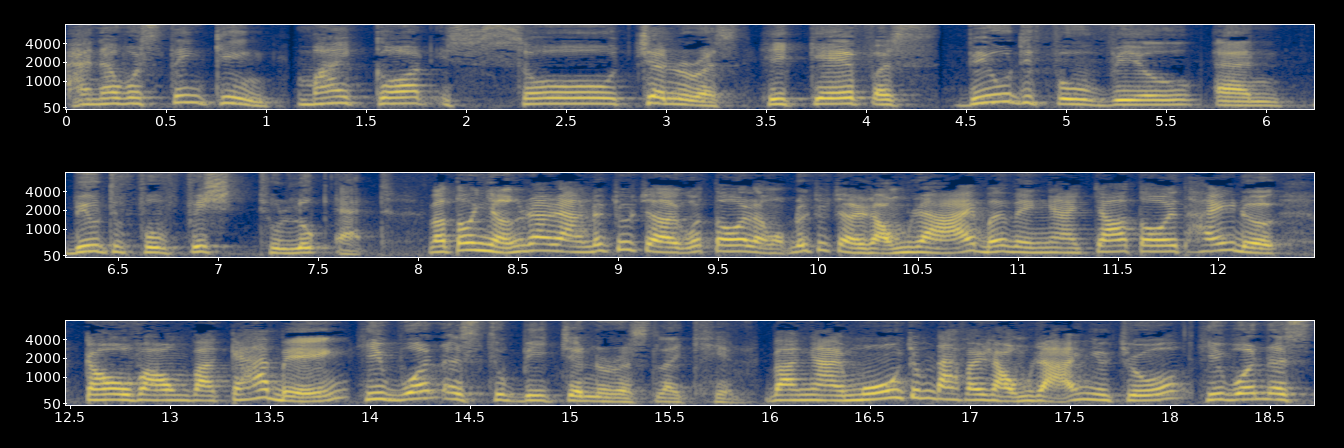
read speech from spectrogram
And I was thinking, my God is so generous. He gave us beautiful view and beautiful fish to look at. Và tôi nhận ra rằng Đức Chúa Trời của tôi là một Đức Chúa Trời rộng rãi bởi vì Ngài cho tôi thấy được cầu vồng và cá biển He wants us to be generous like Him. và Ngài muốn chúng ta phải rộng rãi như Chúa He wants us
